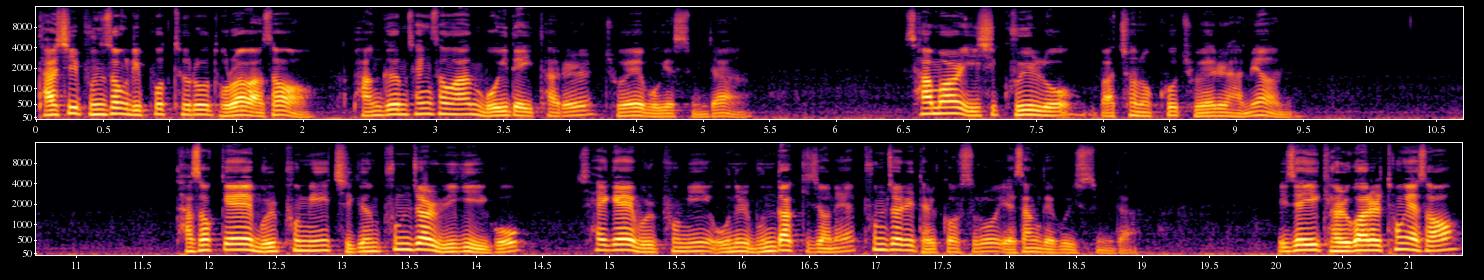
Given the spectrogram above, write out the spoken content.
다시 분석 리포트로 돌아가서 방금 생성한 모의 데이터를 조회해 보겠습니다. 3월 29일로 맞춰놓고 조회를 하면 다섯 개의 물품이 지금 품절 위기이고 세 개의 물품이 오늘 문 닫기 전에 품절이 될 것으로 예상되고 있습니다. 이제 이 결과를 통해서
